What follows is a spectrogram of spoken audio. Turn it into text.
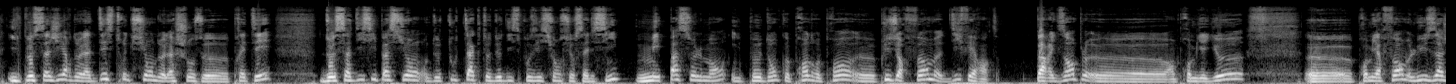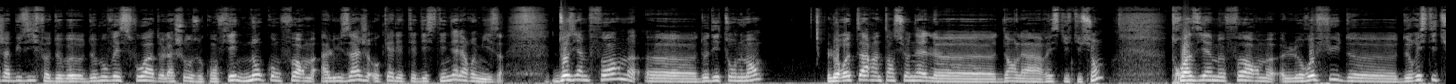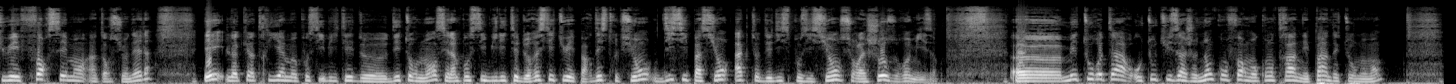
Il peut s'agir de la destruction de la chose euh, prêtée, de sa dissipation de tout acte de disposition sur celle-ci, mais pas seulement. Il peut donc prendre euh, plusieurs formes différentes. Par exemple, en premier lieu, première forme, l'usage abusif de, mauvaise foi de la chose confiée, non conforme à l'usage auquel était destinée la remise. Deuxième forme de détournement, le retard intentionnel dans la restitution. Troisième forme, le refus de, de restituer forcément intentionnel. Et la quatrième possibilité de détournement, c'est l'impossibilité de restituer par destruction, dissipation, acte de disposition sur la chose remise. Euh, mais tout retard ou tout usage non conforme au contrat n'est pas un détournement.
